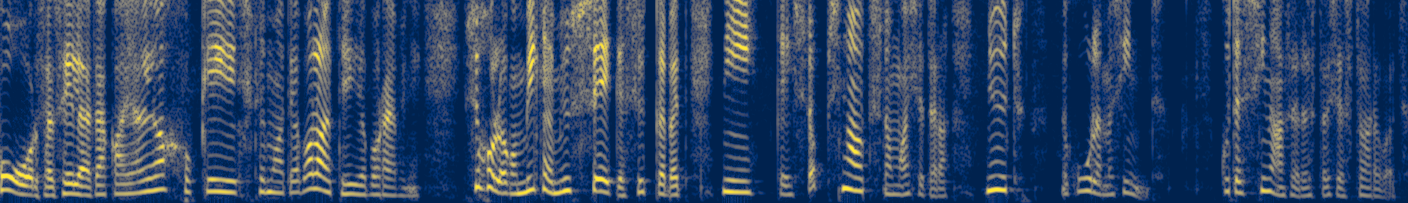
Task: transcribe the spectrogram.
koor seal selja taga ja jah, okei okay,, eks tema teab alati kõige paremini. psühholoog on pigem just see, kes ütleb, et nii, okei okay,, stopp, sina ütlesid oma asjad ära, nüüd me kuulame sind. kuidas sina sellest asjast arvad?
